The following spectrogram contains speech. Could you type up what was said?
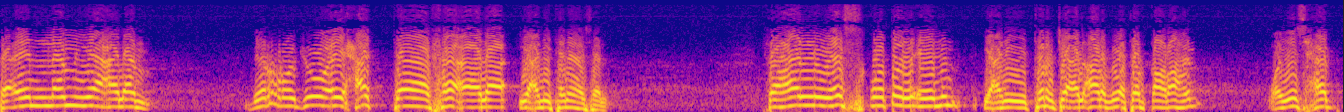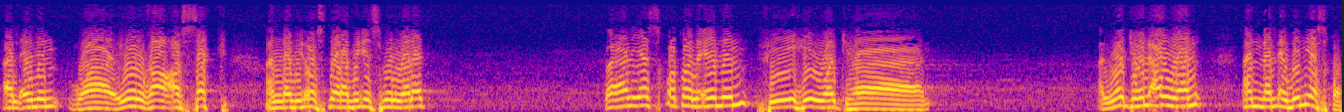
فإن لم يعلم بالرجوع حتى فعل يعني تنازل. فهل يسقط الإذن يعني ترجع الأرض وتبقى رهن ويسحب الإذن ويلغى الصك الذي أصدر باسم الولد؟ فهل يسقط الإذن فيه وجهان؟ الوجه الأول أن الإذن يسقط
